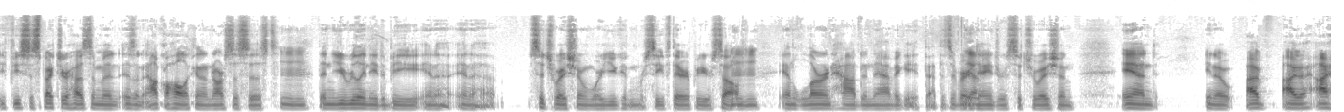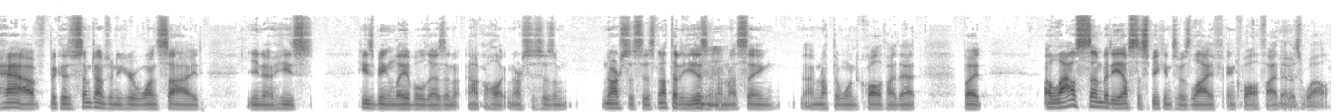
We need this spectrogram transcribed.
if you suspect your husband is an alcoholic and a narcissist, Mm-hmm. then you really need to be in a in a situation where you can receive therapy yourself and learn how to navigate that. That's a very Mm-hmm. Yeah. dangerous situation, and you know, I've I I have because sometimes when you hear one side, you know, he's he's being labeled as an alcoholic narcissism narcissist. Not that he isn't. Mm-hmm. I'm not saying I'm not the one to qualify that, but allow somebody else to speak into his life and qualify that as well.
